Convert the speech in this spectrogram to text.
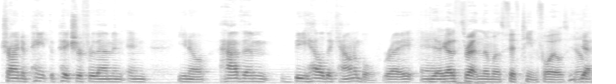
trying to paint the picture for them and, and you know have them be held accountable right and yeah, I got to threaten them with 15 foils. You know. yeah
